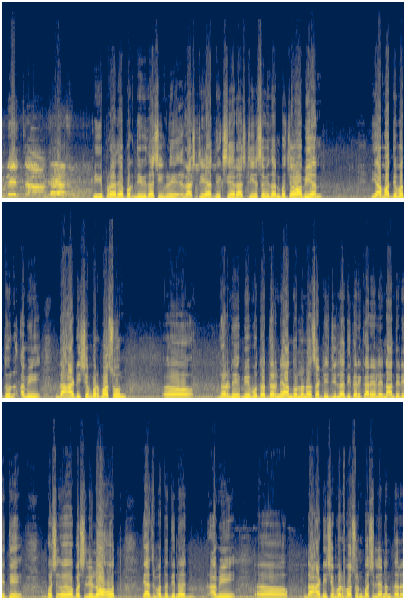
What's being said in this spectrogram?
फुलेंचा. मी प्राध्यापक देविदास शिंगळे राष्ट्रीय अध्यक्ष राष्ट्रीय संविधान बचाव अभियान. या माध्यमातून आम्ही दहा डिसेंबरपासून धरणे बेमुदत धरणे आंदोलनासाठी जिल्हाधिकारी कार्यालय नांदेड येथे बस बसलेलो आहोत. त्याच पद्धतीनं आम्ही दहा डिसेंबरपासून बसल्यानंतर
